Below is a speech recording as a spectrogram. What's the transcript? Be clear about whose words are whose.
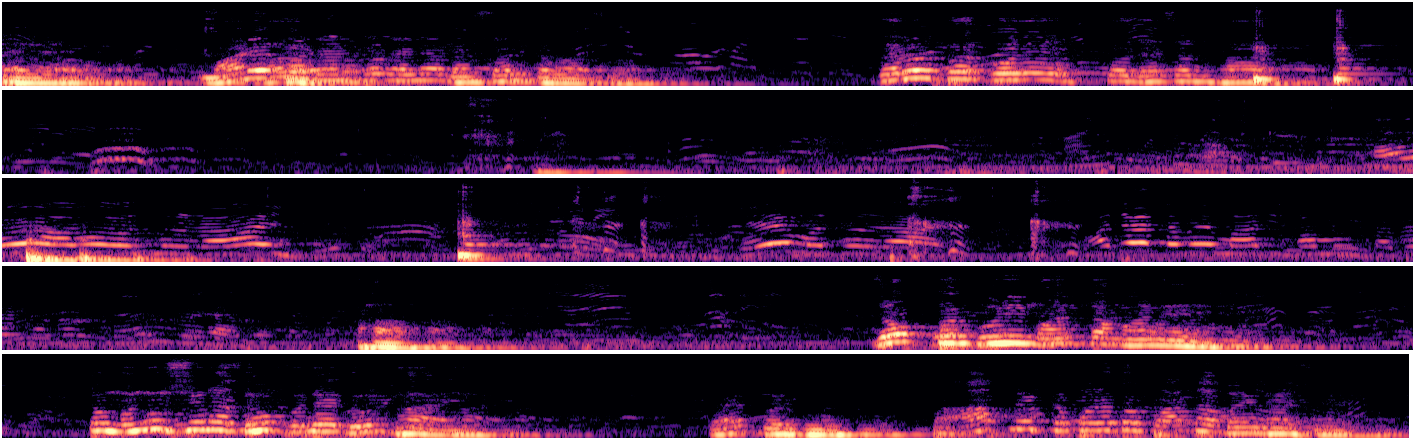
Speaker 1: મારે પણ રણછોડના દર્શન કરવા છે
Speaker 2: ગરુડ પગ બોલે તો દર્શન થાય
Speaker 3: આવો આવો અજમલરાય કેમ અજમલરાય આજે તમે મારી સામુ ટકર ટકર કેમ જોઈ રહ્યા છો
Speaker 1: હા હા જો પ્રભુની માનતા માને તો મનુષ્યના દુઃખ બધા દૂર થાય. પ્રભુ? પણ આપને કપાળે તો પાટા બાંધ્યા છે.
